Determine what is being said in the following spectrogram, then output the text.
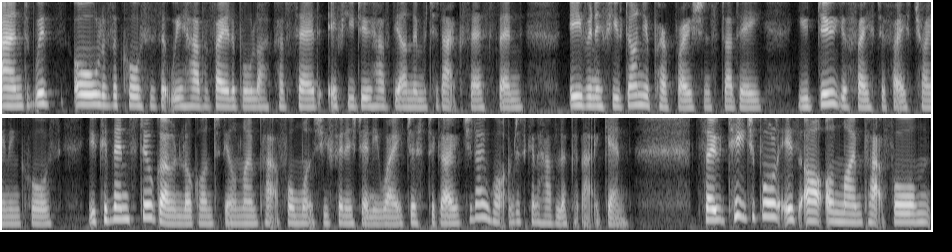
And with all of the courses that we have available, like I've said, if you do have the unlimited access, then even if you've done your preparation study, you do your face to face training course, you can then still go and log on to the online platform once you've finished anyway, just to go, do you know what? I'm just going to have a look at that again. So, Teachable is our online platform.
